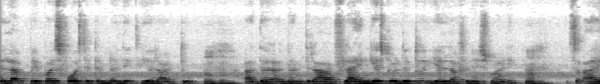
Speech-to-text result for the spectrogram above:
ಎಲ್ಲ ಪೇಪರ್ಸ್ ಫಸ್ಟ್ ಅಟೆಂಪ್ಟ್ನಲ್ಲಿ ಕ್ಲಿಯರ್ ಆಯ್ತು. ಅದ ನಂತರ ಫ್ಲೈಯಿಂಗ್ ಎಷ್ಟು ಉಳಿದಿತ್ತು? ಎಲ್ಲ ಫಿನಿಶ್ ಮಾಡಿ. So I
